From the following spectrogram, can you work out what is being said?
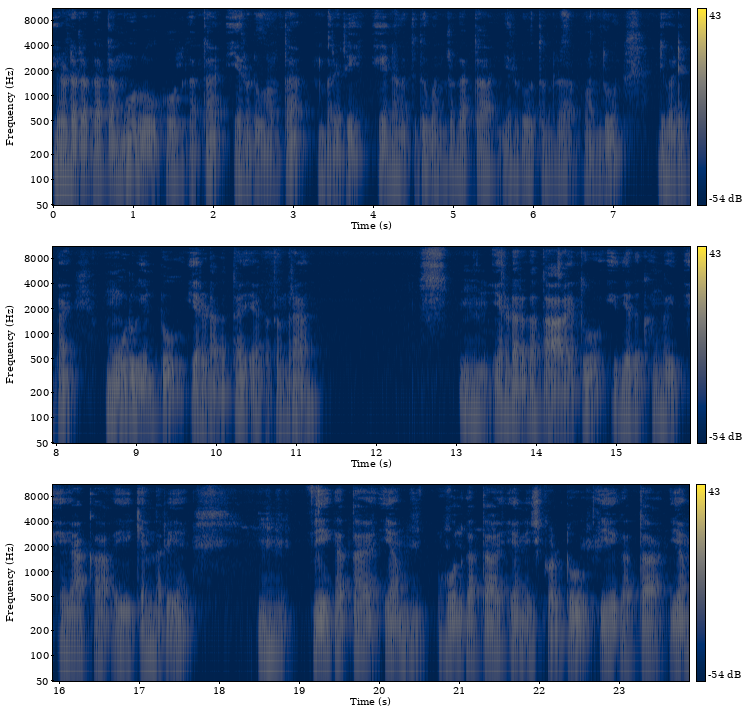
ಎರಡರ ಗಾತ ಮೂರು ಹೋಲ್ ಘಾತ ಎರಡು ಅಂತ ಬರೀರಿ. ಏನಾಗುತ್ತಿದ್ದು ಒಂದರ ಘಾತ ಎರಡು ಅಂತಂದ್ರೆ ಒಂದು ಡಿವೈಡೆಡ್ ಬೈ ಮೂರು ಇಂಟು ಎರಡಾಗುತ್ತೆ ಯಾಕಂತಂದ್ರೆ ಎರಡರ ಘಾತ ಆರಾಯಿತು ಇದು ಎದಕ್ಕೆ ಹಂಗೈತೆ? ಯಾಕೆ, ಏಕೆಂದರೆ ಎ ಘಾತ ಎಂ ಹೋಲ್ ಘಾತ ಎನ್ ಇಸ್ಕೊಲ್ ಟು ಎ ಘಾತ ಎಂ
